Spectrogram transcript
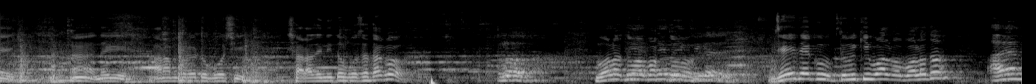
নেই। হ্যাঁ দেখি আরাম করে একটু বসি। সারাদিনই তো বসে থাকো। বলো তোমার বক্তব্য। যেই দেখুক তুমি কি বলব বলো তো? I am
